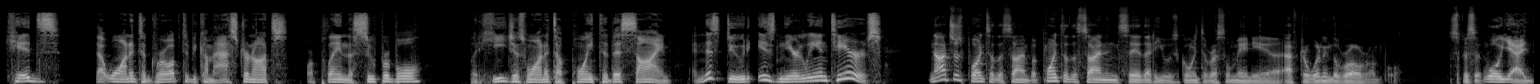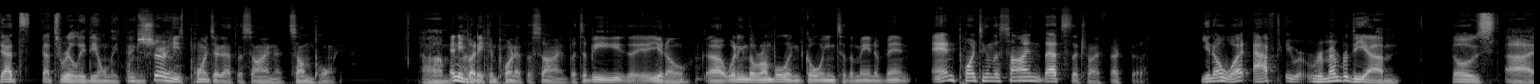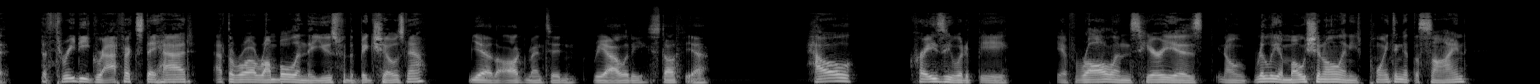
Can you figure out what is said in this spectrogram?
kids that wanted to grow up to become astronauts or play in the Super Bowl, but he just wanted to point to this sign. And this dude is nearly in tears. Not just point to the sign, but point to the sign and say that he was going to WrestleMania after winning the Royal Rumble. Specifically. Well, yeah, that's that's really the only thing. I'm sure to- he's pointed at the sign at some point. um, Anybody can point at the sign, but to be, you know, uh, winning the Rumble and going to the main event and pointing the sign, that's the trifecta. You know what? After remember the um those uh the 3D graphics they had at the Royal Rumble and they use for the big shows now? Yeah, the augmented reality stuff. Yeah. How crazy would it be if Rollins here he is, you know, really emotional and he's pointing at the sign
